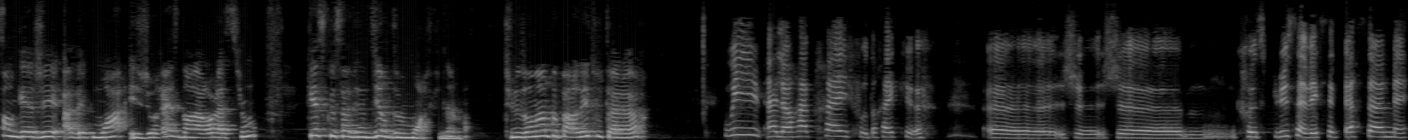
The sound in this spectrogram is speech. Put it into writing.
s'engager avec moi et je reste dans la relation. Qu'est-ce que ça vient dire de moi finalement? Tu nous en as un peu parlé tout à l'heure? Oui. Alors après, il faudrait que euh, je, je, creuse plus avec cette personne, mais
